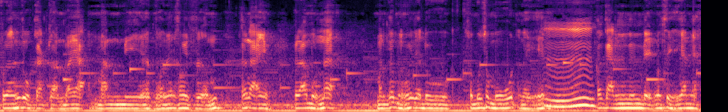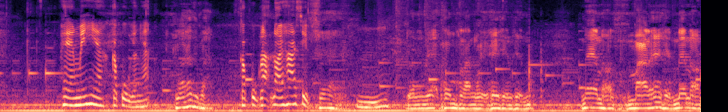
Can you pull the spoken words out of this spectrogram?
เฟืองที่ถูกกัดก่อนไปอะ มันมีตัวนี้เข้าไปเสริมข้างในเวลาหมุนน่ะมันก็เหมือนว่าจะดูสมูทสมูทอะไรอย่างเงี้ยอืมเพราะการมันเบรกมันสีกันไงแพงไหมเฮียกระปุกอย่างเงี้ย ร้อยห้าสิบบาทกระปุกละร้อยห้าสิบใช่อืมตัวนี้เพิ่มพลังเบรกให้เห็นเห็น แน่นอนมาให้เห็นแน่นอน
